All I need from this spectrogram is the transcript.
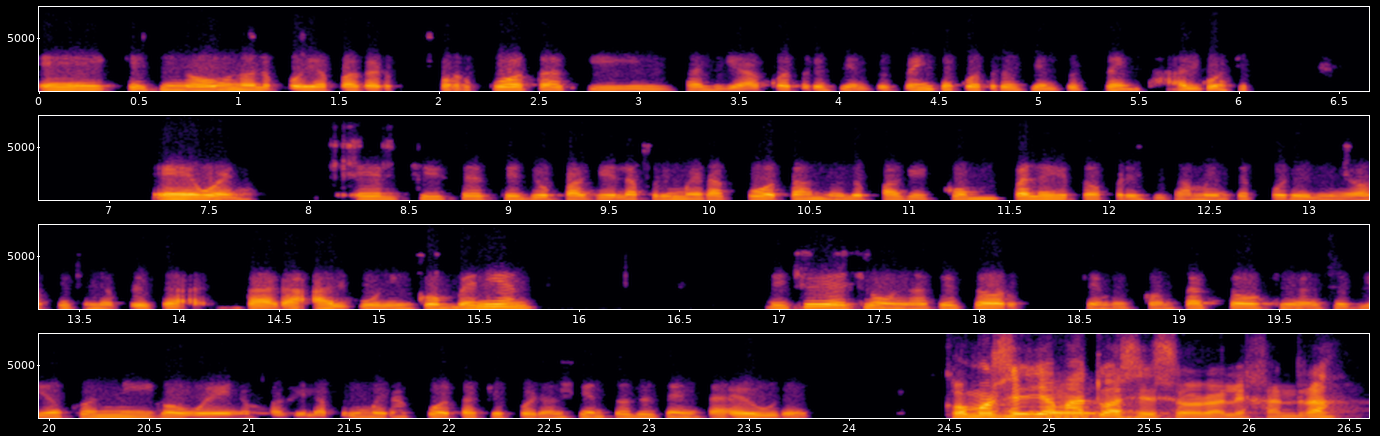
eh, que si no uno lo podía pagar por cuotas y salía a 420, 430, algo así. Bueno, el chiste es que yo pagué la primera cuota, no lo pagué completo precisamente por el miedo a que se me presentara algún inconveniente. Dicho y hecho, un asesor que me contactó, que ha seguido conmigo, bueno, pagué la primera cuota que fueron 160 euros. ¿Cómo se llama Eh, tu asesor, Alejandra?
